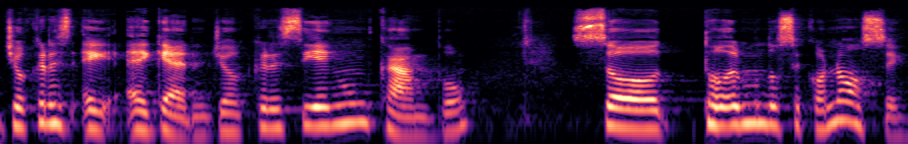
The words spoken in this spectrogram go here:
yo crecí, again, yo crecí en un campo, so, todo el mundo se conoce.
